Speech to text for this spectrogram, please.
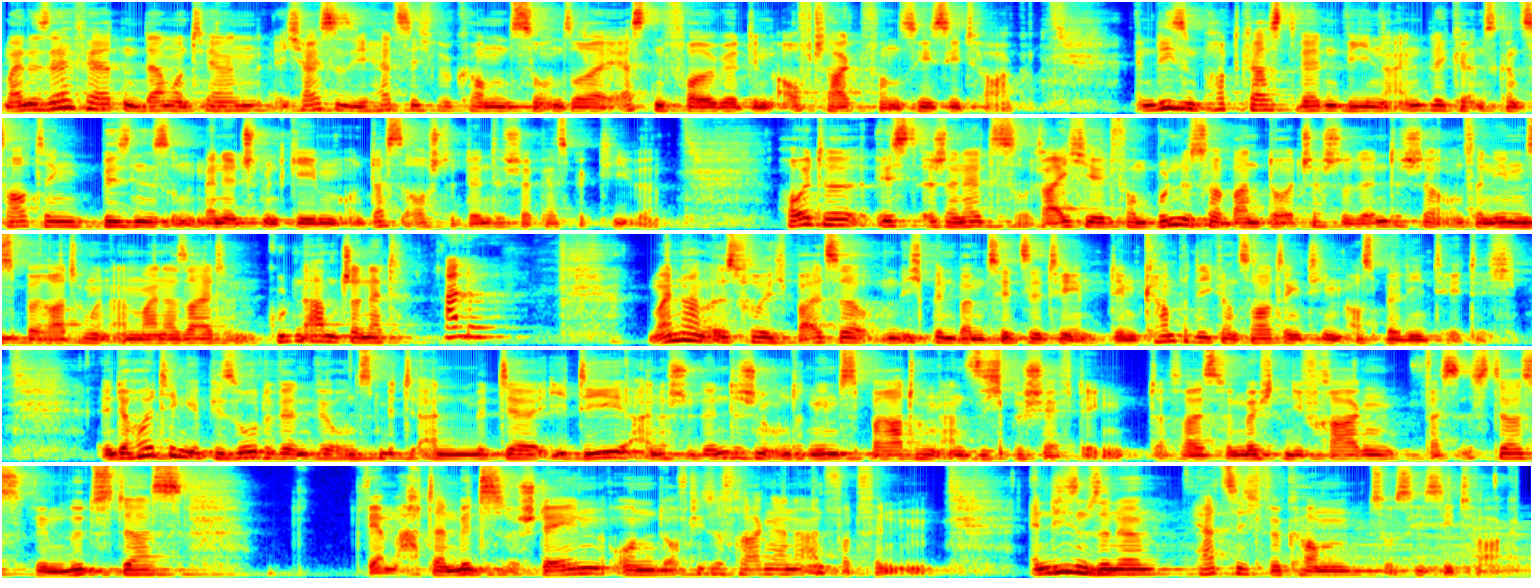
Meine sehr verehrten Damen und Herren, ich heiße Sie herzlich willkommen zu unserer ersten Folge, dem Auftakt von CC Talk. In diesem Podcast werden wir Ihnen Einblicke ins Consulting, Business und Management geben und das aus studentischer Perspektive. Heute ist Jeanette Reichelt vom Bundesverband Deutscher Studentischer Unternehmensberatungen an meiner Seite. Guten Abend, Jeanette. Hallo. Mein Name ist Friedrich Balzer und ich bin beim CCT, dem Company Consulting Team aus Berlin tätig. In der heutigen Episode werden wir uns mit, an, mit der Idee einer studentischen Unternehmensberatung an sich beschäftigen. Das heißt, wir möchten die Fragen, was ist das, wem nützt das, wer macht da mit, stellen und auf diese Fragen eine Antwort finden. In diesem Sinne, herzlich willkommen zu CC Talk.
